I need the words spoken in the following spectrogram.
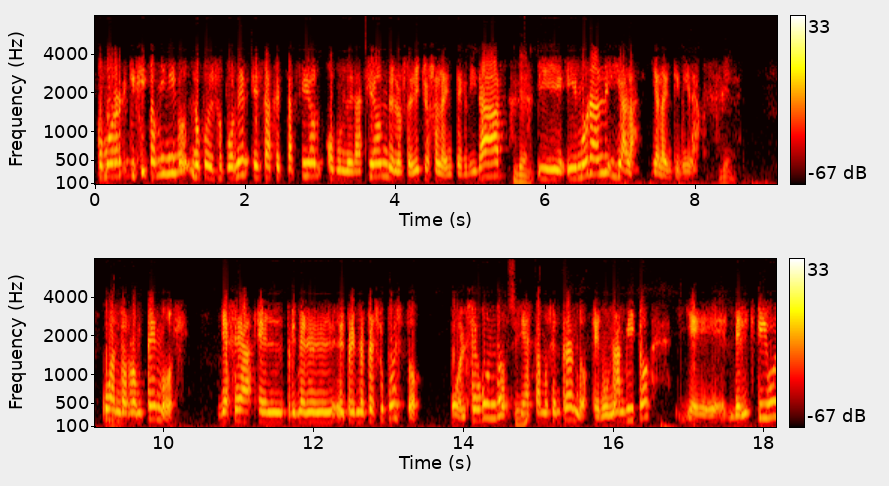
como requisito mínimo no puede suponer esa afectación o vulneración de los derechos a la integridad y, moral y a la, y a la intimidad. Cuando rompemos, ya sea el primer, el primer presupuesto o el segundo, ya estamos entrando en un ámbito eh, delictivo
